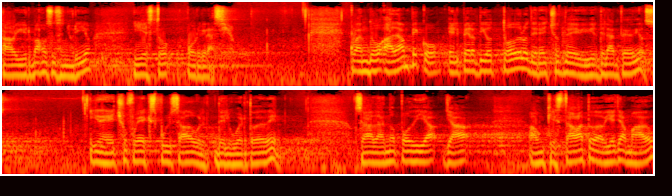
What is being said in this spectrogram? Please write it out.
a vivir bajo su señorío y esto por gracia. Cuando Adán pecó, Él perdió todos los derechos de vivir delante de Dios y de hecho fue expulsado del huerto de Edén. O sea, Adán no podía ya, aunque estaba todavía llamado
